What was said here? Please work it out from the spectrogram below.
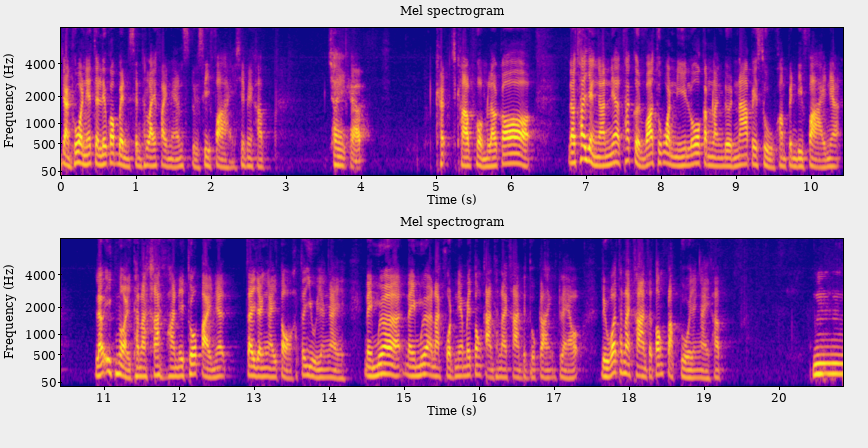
อย่างทุกวันนี้จะเรียกว่าเป็น Centralized Finance หรือ CFI ใช่ไหมครับ ใช่ครับครับผมแล้วก็แล้วถ้าอย่างนั้นเนี่ยถ้าเกิดว่าทุกวันนี้โลกกำลังเดินหน้าไปสู่ความเป็น DeFi เนี่ยแล้วอีกหน่อยธนาคารพาณิชย์ทั่วไปเนี่ย จะยังไงต่อครับจะอยู่ยังไง ในเมื่อในเมื่ออนาคตเนี่ยไม่ต้องการธนาคารเป็นตัวกลางอีกแล้ว หรือว่าธนาคารจะต้องปรับตัวยังไงครับ อืม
